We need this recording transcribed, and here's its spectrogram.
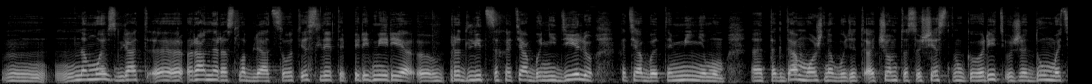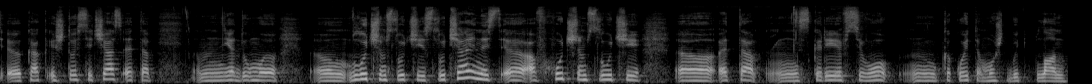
На мой взгляд, э, рано расслабляться. Вот если это перемирие э, продлится хотя бы неделю, хотя бы это минимум, э, тогда можно будет о чем-то существенном говорить, уже думать, э, как и что сейчас. Это, я думаю, э, в лучшем случае случайность, э, а в худшем случае э, это, скорее всего, какой-то, может быть, план.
